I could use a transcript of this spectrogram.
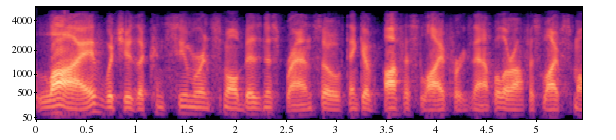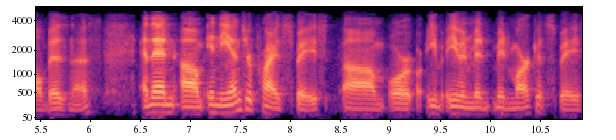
Live, which is a consumer and small business brand. So think of Office Live, for example, or Office Live Small Business. And then um, in the enterprise space, um, or even mid mid market space,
